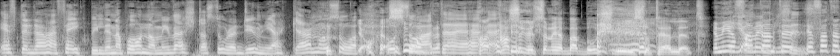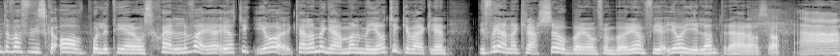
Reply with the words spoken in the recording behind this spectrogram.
efter de här fejkbilderna på honom i värsta stora dunjackan och så. Ja, och det. att, eh, han, han såg ut som Ebba Busch vid ishotellet. Ja, men jag, Ja, fattar men inte, jag fattar inte varför vi ska avpolitera oss själva. Jag, jag, tyck, jag kallar mig gammal men jag tycker verkligen det får gärna krascha och börja om från början för jag, jag gillar inte det här alltså. ah,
